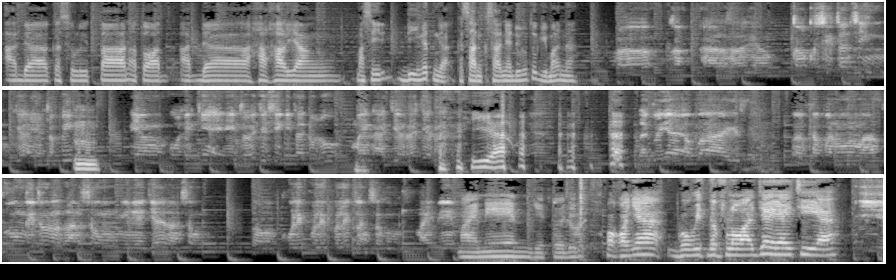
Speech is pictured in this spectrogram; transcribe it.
ada kesulitan atau ad- ada hal-hal yang masih diinget nggak kesan-kesannya dulu tuh gimana? Ka- hal-hal yang kalau kesulitan sih enggak ya, tapi Hmm. yang uniknya itu aja sih kita dulu main hajar aja kan. Iya. Lagunya apa gitu. Eh, Kapan mau manggung gitu langsung ini aja langsung eh, kulik-kulik-kulik langsung mainin. Mainin gitu. Jadi pokoknya go with the flow aja ya Ci ya. Iya.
